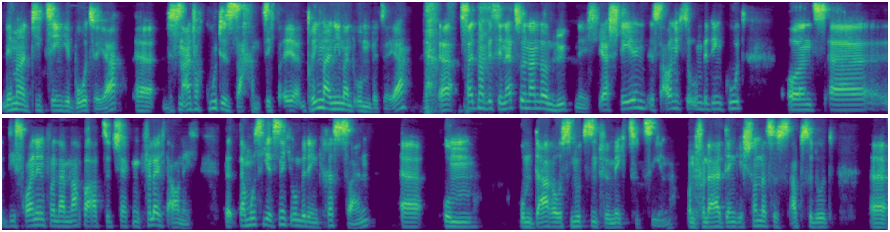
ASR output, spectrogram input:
nimm mal die zehn Gebote, ja. Äh, das sind einfach gute Sachen. Sich, äh, bring mal niemand um, bitte, ja. ja. ja. Seid mal ein bisschen nett zueinander und lügt nicht. Ja, stehlen ist auch nicht so unbedingt gut. Und äh, die Freundin von deinem Nachbar abzuchecken, vielleicht auch nicht. Da, da muss ich jetzt nicht unbedingt Christ sein, äh, um, um daraus Nutzen für mich zu ziehen. Und von daher denke ich schon, dass es absolut äh,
